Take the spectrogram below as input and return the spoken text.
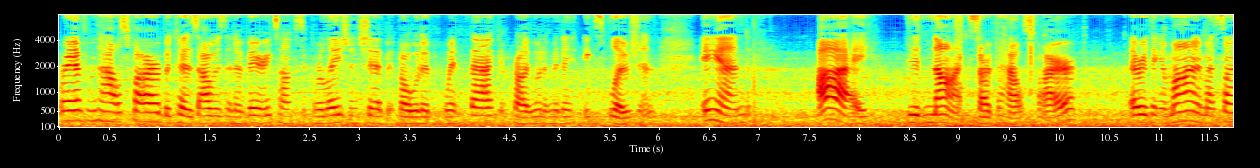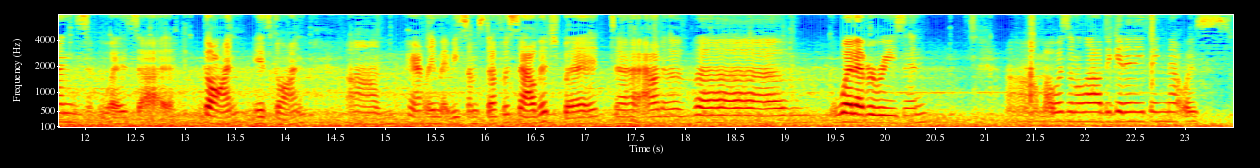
ran from the house fire because I was in a very toxic relationship. If I would have went back, it probably would have been an explosion. And I did not start the house fire. Everything of mine and my son's was uh, gone. Is gone. Um, apparently, maybe some stuff was salvaged, but uh, out of uh, whatever reason, um, I wasn't allowed to get anything that was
